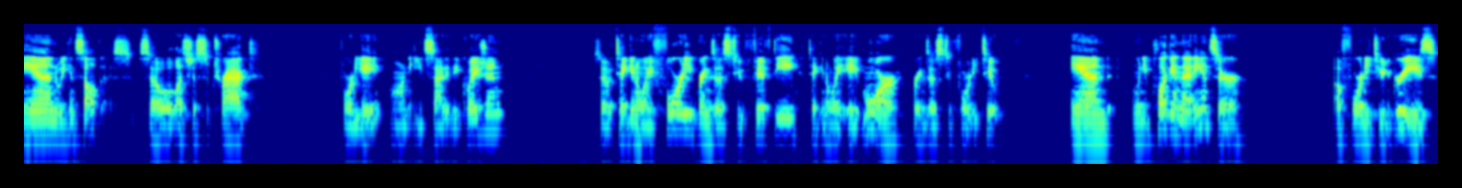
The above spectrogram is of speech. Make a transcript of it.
And we can solve this. So let's just subtract 48 on each side of the equation. So taking away 40 brings us to 50. Taking away 8 more brings us to 42. And when you plug in that answer of 42 degrees,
